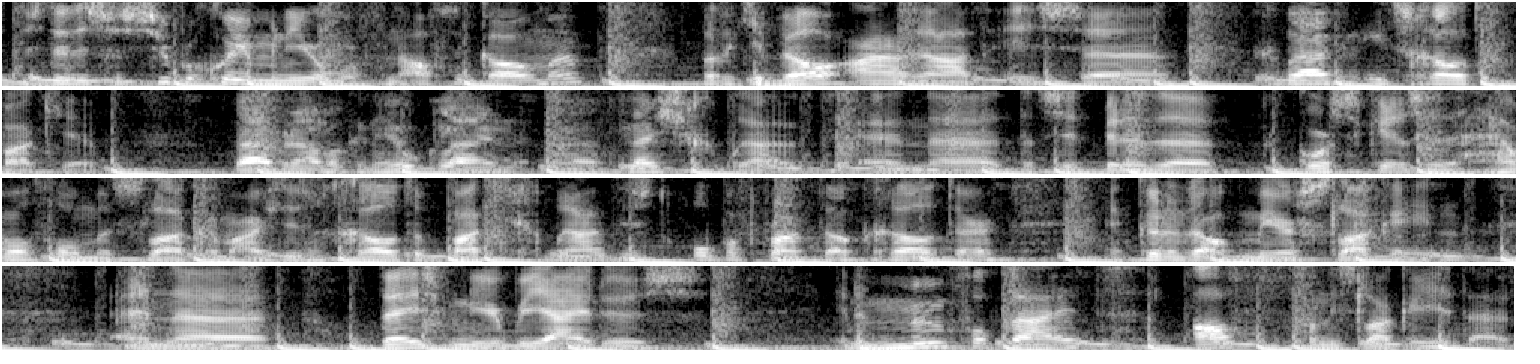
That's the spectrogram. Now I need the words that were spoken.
Dus dit is een super goede manier om er vanaf te komen. Wat ik je wel aanraad is, eh, gebruik een iets groter pakje. Wij hebben namelijk een heel klein eh, flesje gebruikt. En eh, dat zit binnen de, de kortste is het helemaal vol met slakken. Maar als je dus een groter bakje gebruikt, is het oppervlakte ook groter. En kunnen er ook meer slakken in. En eh, op deze manier ben jij dus in een mum tijd af van die slakken in je tuin.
